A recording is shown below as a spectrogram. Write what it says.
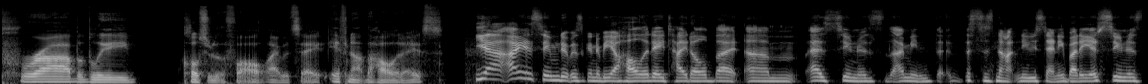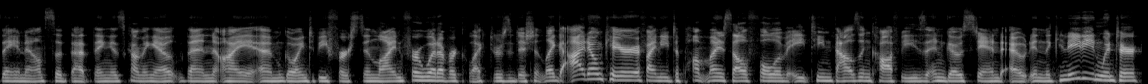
probably closer to the fall. I would say, if not the holidays. Yeah, I assumed it was going to be a holiday title, but um, as soon as I mean, th- this is not news to anybody. As soon as they announce that that thing is coming out, then I am going to be first in line for whatever collector's edition. Like, I don't care if I need to pump myself full of eighteen thousand coffees and go stand out in the Canadian winter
